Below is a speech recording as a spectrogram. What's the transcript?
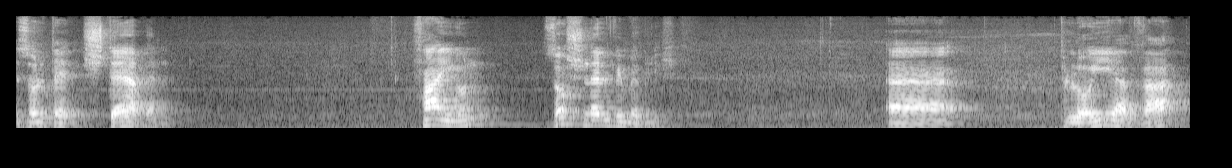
sollte sterben. Feilen so schnell wie möglich. Äh, Ploia va,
